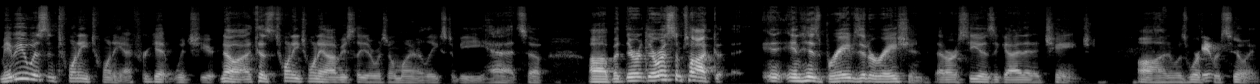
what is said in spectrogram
Maybe it was in 2020. I forget which year. No, because 2020 obviously there was no minor leagues to be had. So, uh, but there there was some talk in, in his Braves iteration that Arcia is a guy that had changed uh, and it was worth it, pursuing.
